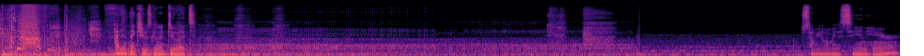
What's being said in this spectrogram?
Ah! I didn't think she was gonna do it. Something you want me to see in here?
